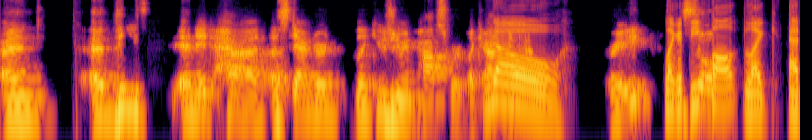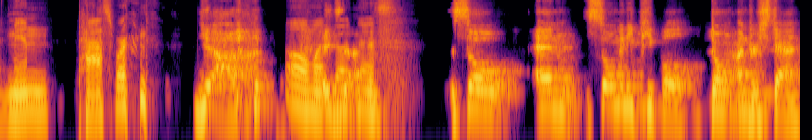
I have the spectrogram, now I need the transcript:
And uh, these, and it had a standard like username and password, like no, password, right? Like a so, default like admin password. yeah. Oh my exactly. goodness. So and so many people don't understand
